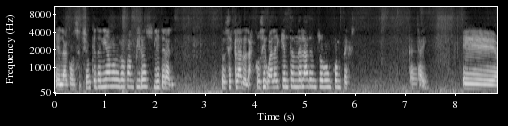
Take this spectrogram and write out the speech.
la concepción que teníamos de los vampiros literarios. Entonces, claro, las cosas igual hay que entenderlas dentro de un contexto. ¿Cachai? Eh,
